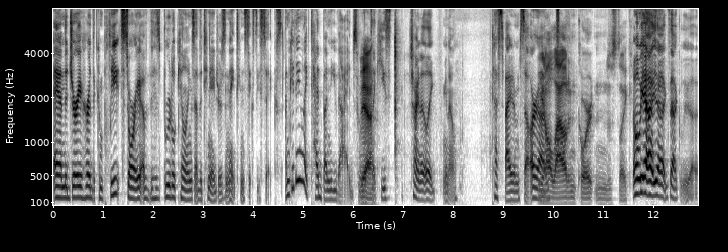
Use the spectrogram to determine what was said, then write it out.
and the jury heard the complete story of his brutal killings of the teenagers in 1966. I'm getting like Ted Bundy vibes, where Yeah. it's like he's trying to like you know testify to himself. Or Being uh, all loud in court and just like, Oh yeah, yeah, exactly. Yeah.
